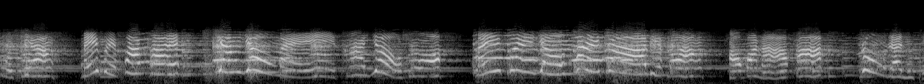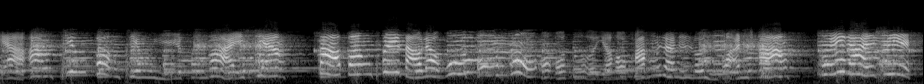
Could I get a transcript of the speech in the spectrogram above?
不香，玫瑰花开香又美。他又说，玫瑰有开大的方，好花哪怕众人讲，经风经雨送外香，大风吹倒了梧桐树，自有旁人论断肠。虽然是。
